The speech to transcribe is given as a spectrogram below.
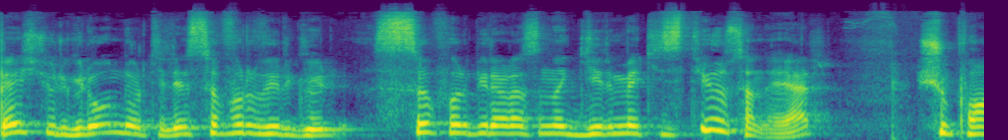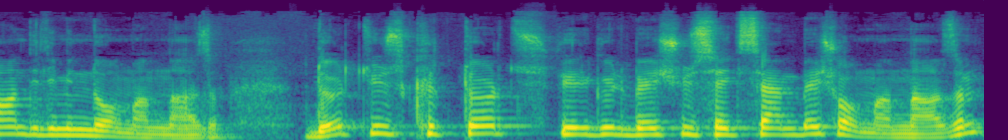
5,14 ile 0,01 arasında girmek istiyorsan eğer şu puan diliminde olman lazım. 444,585 olman lazım.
